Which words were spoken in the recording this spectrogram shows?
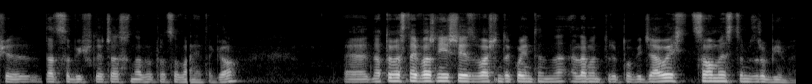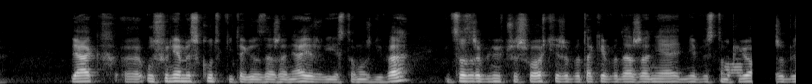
się dać sobie chwilę czasu na wypracowanie tego. Natomiast najważniejszy jest właśnie dokładnie ten element, który powiedziałeś, co my z tym zrobimy jak e, usuniemy skutki tego zdarzenia, jeżeli jest to możliwe, i co zrobimy w przyszłości, żeby takie wydarzenie nie wystąpiło, żeby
